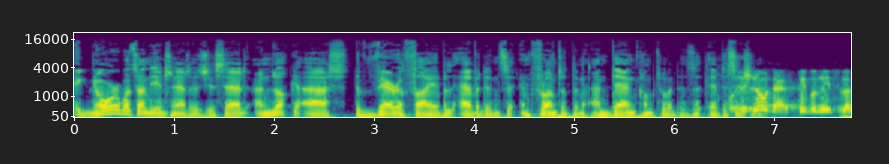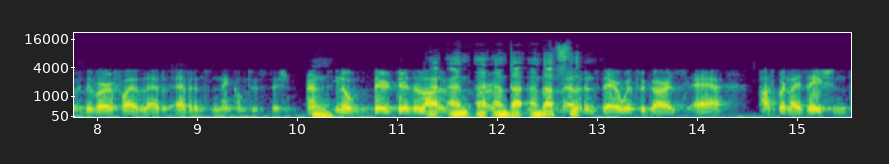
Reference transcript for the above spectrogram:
ignore what's on the internet, as you said, and look at the verifiable evidence in front of them and then come to a, a decision? Well, there's no doubt. People need to look at the verifiable ev- evidence and then come to a decision. And, mm. you know, there, there's a lot of, and, and, and, that, and that's evidence there with regards uh, hospitalizations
